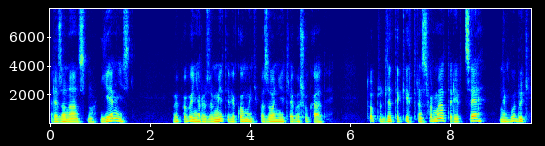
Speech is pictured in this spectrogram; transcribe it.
резонансну ємність, ви повинні розуміти, в якому діапазоні її треба шукати. Тобто для таких трансформаторів це не будуть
